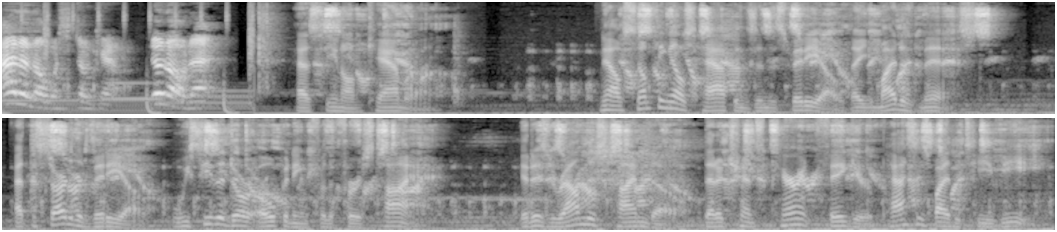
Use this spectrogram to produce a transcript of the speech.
I don't know what's talking. You know that. As seen on camera. Now, something else happens in this video that you might have missed. At the start of the video, we see the door opening for the first time. It is around this time, though, that a transparent figure passes by the TV.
